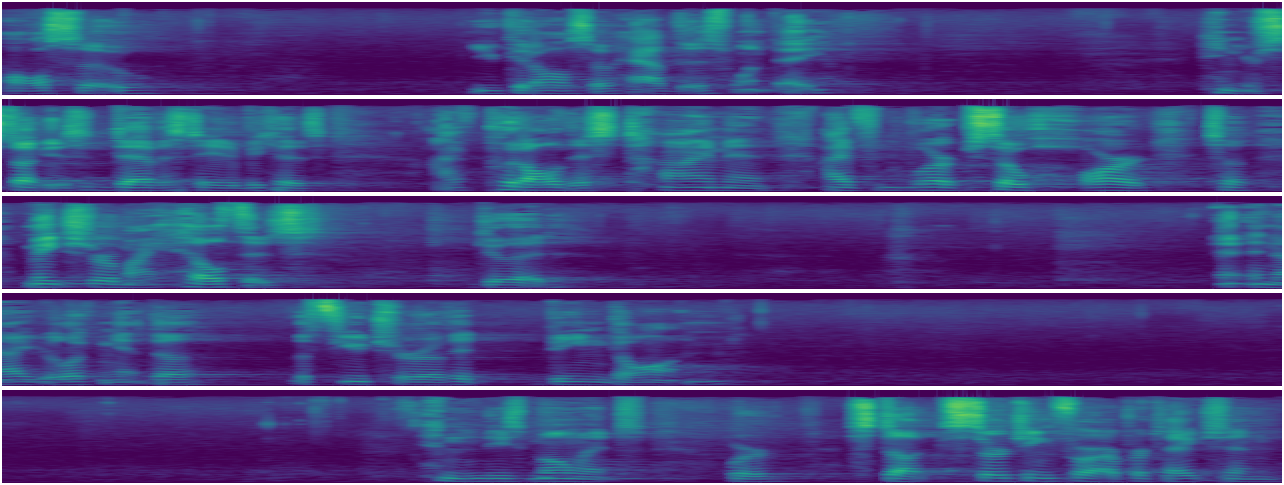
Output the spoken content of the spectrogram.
also you could also have this one day. And you're stuck just devastated because i've put all this time in. I've worked so hard to make sure my health is good. And now you're looking at the the future of it being gone. And in these moments, we're stuck searching for our protection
